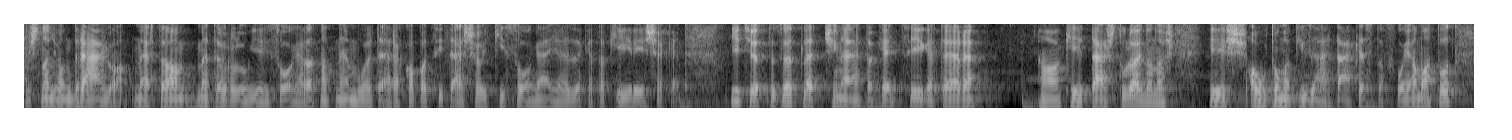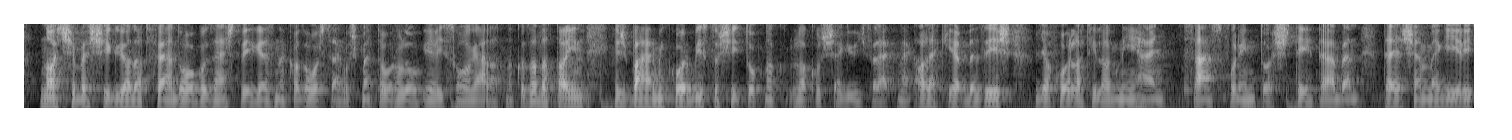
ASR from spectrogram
és nagyon drága, mert a meteorológiai szolgálatnak nem volt erre kapacitása, hogy kiszolgálja ezeket a kéréseket. Itt jött az ötlet, csináltak egy céget erre, a két társtulajdonos, és automatizálták ezt a folyamatot. Nagysebességű adatfeldolgozást végeznek az Országos Meteorológiai Szolgálatnak az adatain, és bármikor biztosítóknak, lakossági ügyfeleknek a lekérdezés gyakorlatilag néhány száz forintos tételben teljesen megéri,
